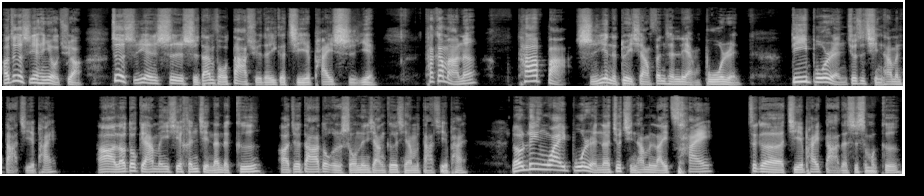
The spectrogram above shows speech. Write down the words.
好，这个实验很有趣啊。这个实验是史丹佛大学的一个节拍实验。他干嘛呢？他把实验的对象分成两拨人。第一拨人就是请他们打节拍啊，然后都给他们一些很简单的歌啊，就大家都耳熟能详歌，请他们打节拍。然后另外一拨人呢，就请他们来猜这个节拍打的是什么歌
